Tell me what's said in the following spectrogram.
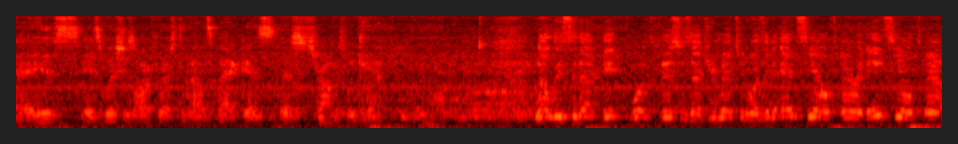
that his his wishes are for us to bounce back as as strong as we can. Now, Lisa, that hit was vicious. As you mentioned, was an MCL tear, an ACL tear,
